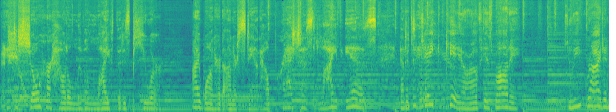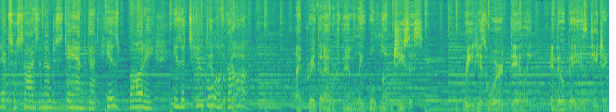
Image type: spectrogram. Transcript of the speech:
and to show her how to live a life that is pure. I want her to understand how precious life is and to, to take, take care of his body. To eat right and exercise and understand that his body is a temple, temple of, of God. God. I pray that our family will love Jesus, read his word daily, and obey his teaching.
